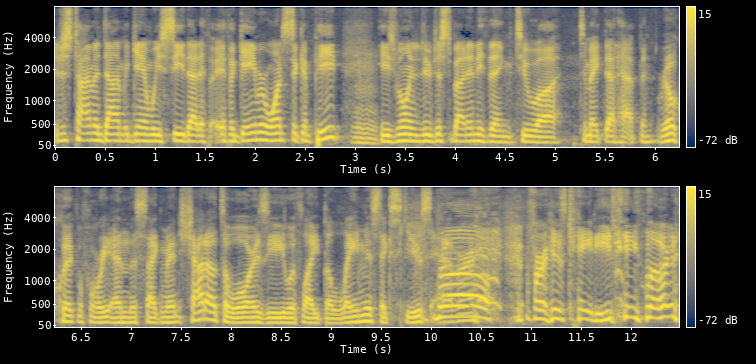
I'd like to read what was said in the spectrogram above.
Just time and time again, we see that if, if a gamer wants to compete, he's willing to do just about anything to uh, to make that happen. Real quick before we end this segment, shout out to Warzy with like the lamest excuse Bro. ever for his KD being lowered.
